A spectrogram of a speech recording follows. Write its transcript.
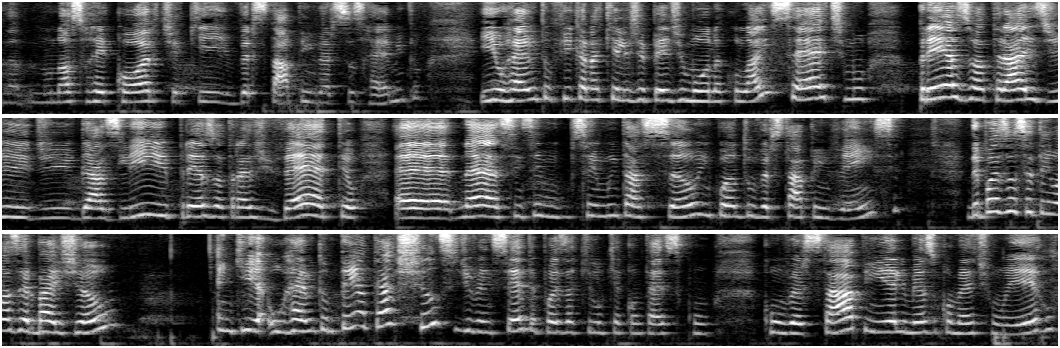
na, no nosso recorte aqui, Verstappen versus Hamilton. E o Hamilton fica naquele GP de Mônaco lá em sétimo, preso atrás de, de Gasly, preso atrás de Vettel, é, né? Assim, sem, sem muita ação, enquanto o Verstappen vence. Depois você tem o Azerbaijão, em que o Hamilton tem até a chance de vencer depois daquilo que acontece com, com o Verstappen e ele mesmo comete um erro.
